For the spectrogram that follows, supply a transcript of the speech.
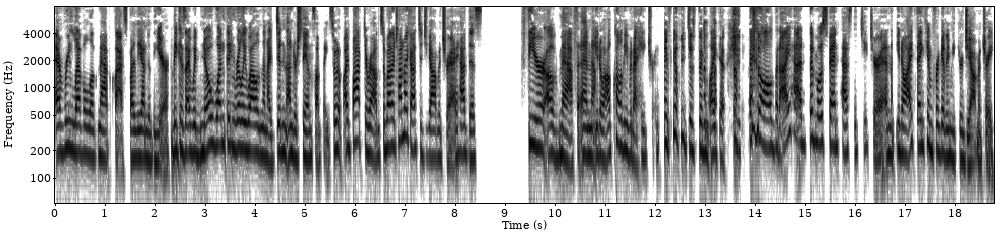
every level of math class by the end of the year because I would know one thing really well and then I didn't understand something. So I bopped around. So by the time I got to geometry, I had this fear of math. And, you know, I'll call it even a hatred. I really just didn't like it at all. But I had the most fantastic teacher. And, you know, I thank him for getting me through geometry.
